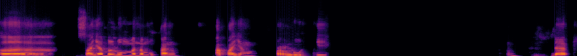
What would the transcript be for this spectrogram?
uh, saya belum menemukan apa yang perlu di dari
